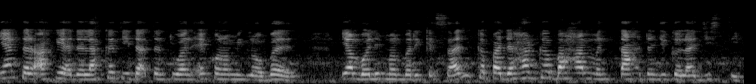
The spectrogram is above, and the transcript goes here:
yang terakhir adalah ketidaktentuan ekonomi global yang boleh memberi kesan kepada harga bahan mentah dan juga logistik.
